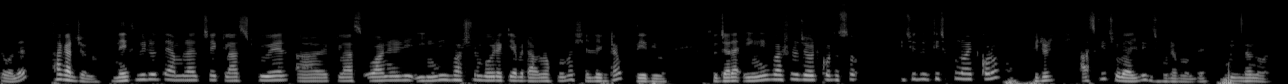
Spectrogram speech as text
তোমাদের থাকার জন্য। নেক্সট ভিডিওতে আমরা হচ্ছে ক্লাস টু এর আর ক্লাস ওয়ানের ইংলিশ ভার্সন বইটা কীভাবে ডাউনলোড করব সেই লিঙ্কটাও দিয়ে দিব। তো যারা ইংলিশ ভার্সনে জয়েন করতেছো, কিছুদিন, কিছুক্ষণ ওয়েট করো। ভিডিও আজকে চলে আসবে কিছুক্ষণের মধ্যে। ধন্যবাদ।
